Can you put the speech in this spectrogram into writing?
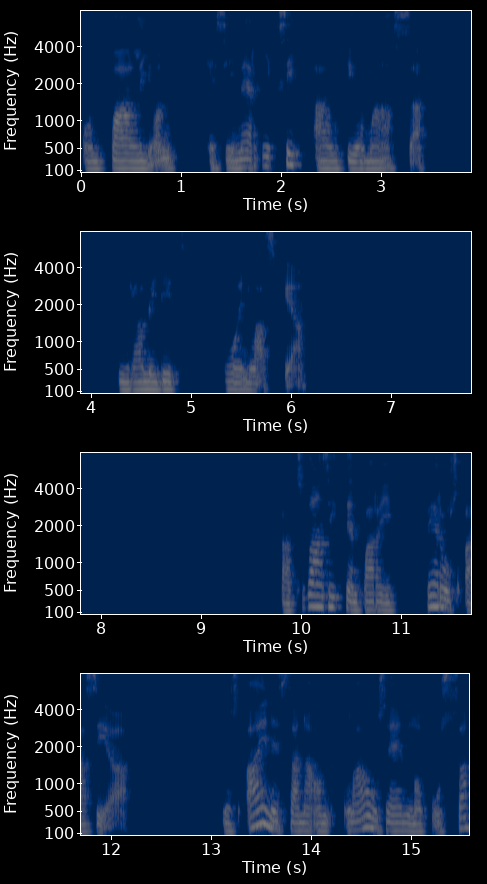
on paljon, esimerkiksi autiomaassa. Pyramidit voin laskea. Katsotaan sitten pari perusasiaa. Jos ainesana on lauseen lopussa,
